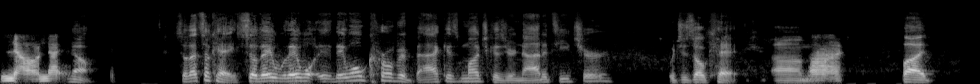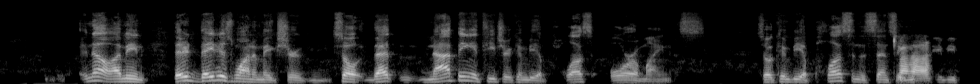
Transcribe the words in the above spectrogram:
No, not no. So that's okay. So they they won't they won't curve it back as much because you're not a teacher, which is okay. Um, uh, but no, I mean they they just want to make sure. So that not being a teacher can be a plus or a minus. So it can be a plus in the sense that uh-huh. you can be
